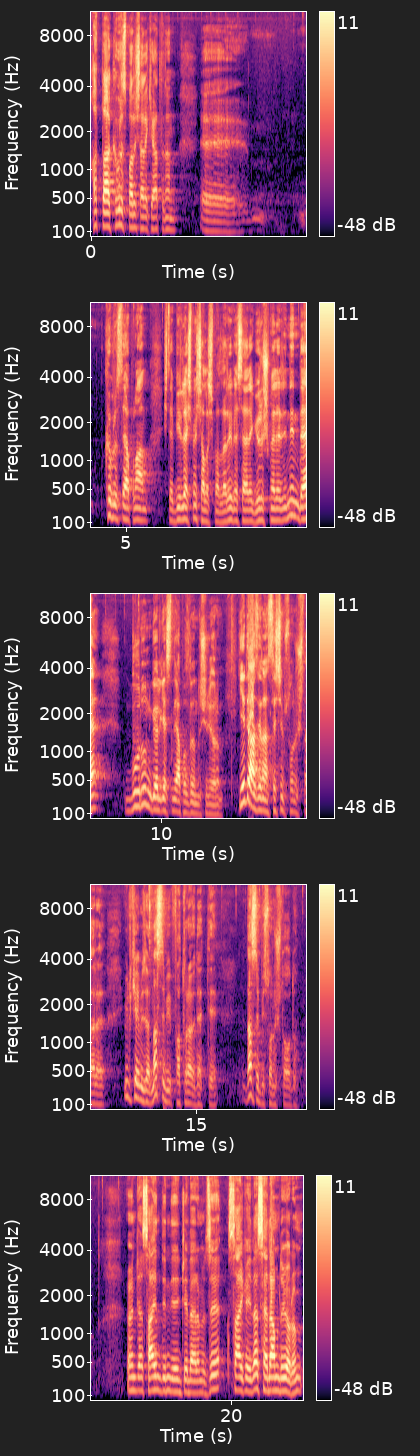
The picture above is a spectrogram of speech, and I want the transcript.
Hatta Kıbrıs Barış Harekatı'nın e, Kıbrıs'ta yapılan işte birleşme çalışmaları vesaire görüşmelerinin de bunun gölgesinde yapıldığını düşünüyorum. 7 Haziran seçim sonuçları ülkemize nasıl bir fatura ödetti? Nasıl bir sonuç doğdu? Önce sayın dinleyicilerimizi saygıyla selamlıyorum.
